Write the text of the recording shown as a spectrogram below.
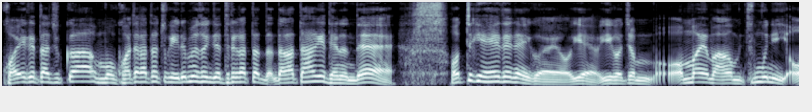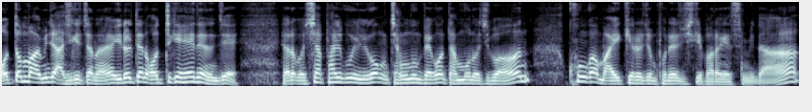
과일 갖다 줄까? 뭐 과자 갖다 줄까? 이러면서 이제 들어갔다 나갔다 하게 되는데 어떻게 해야 되냐 이거예요. 예, 이거 좀 엄마의 마음 충분히 어떤 마음인지 아시겠잖아요. 이럴 때는 어떻게 해야 되는지 여러분 샵 8910 장문 100원 단문 50원 콩과 마이키를 좀 보내주시기 바라겠습니다.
